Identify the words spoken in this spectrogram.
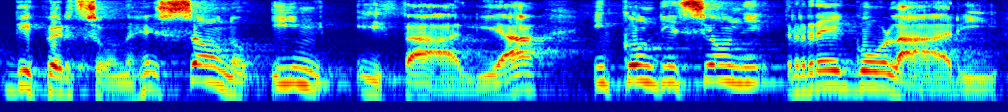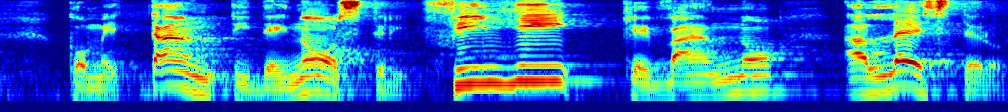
di persone che sono in Italia in condizioni regolari, come tanti dei nostri figli che vanno all'estero,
